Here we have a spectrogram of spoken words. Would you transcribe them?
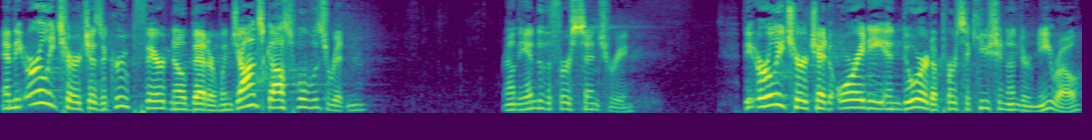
And the early church as a group fared no better. When John's gospel was written, around the end of the first century, the early church had already endured a persecution under Nero.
